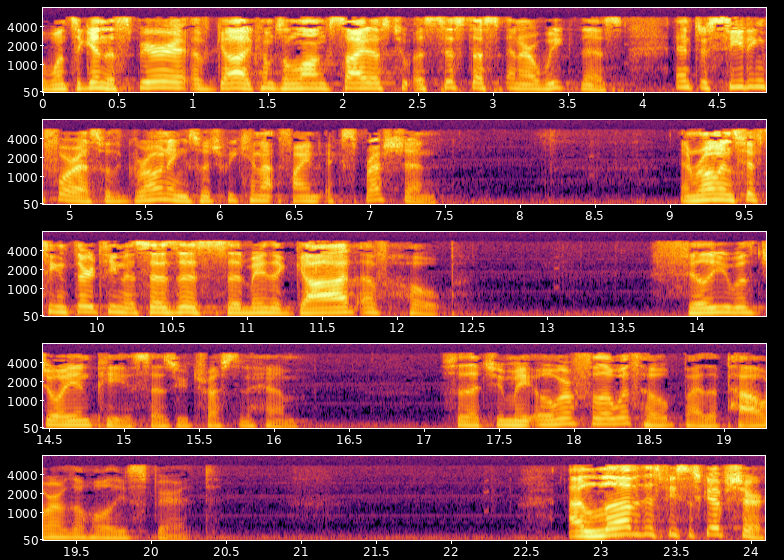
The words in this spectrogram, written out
But once again, the Spirit of God comes alongside us to assist us in our weakness, interceding for us with groanings which we cannot find expression. In Romans 15:13 it says this, it "May the God of hope fill you with joy and peace as you trust in him, so that you may overflow with hope by the power of the Holy Spirit." I love this piece of scripture.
